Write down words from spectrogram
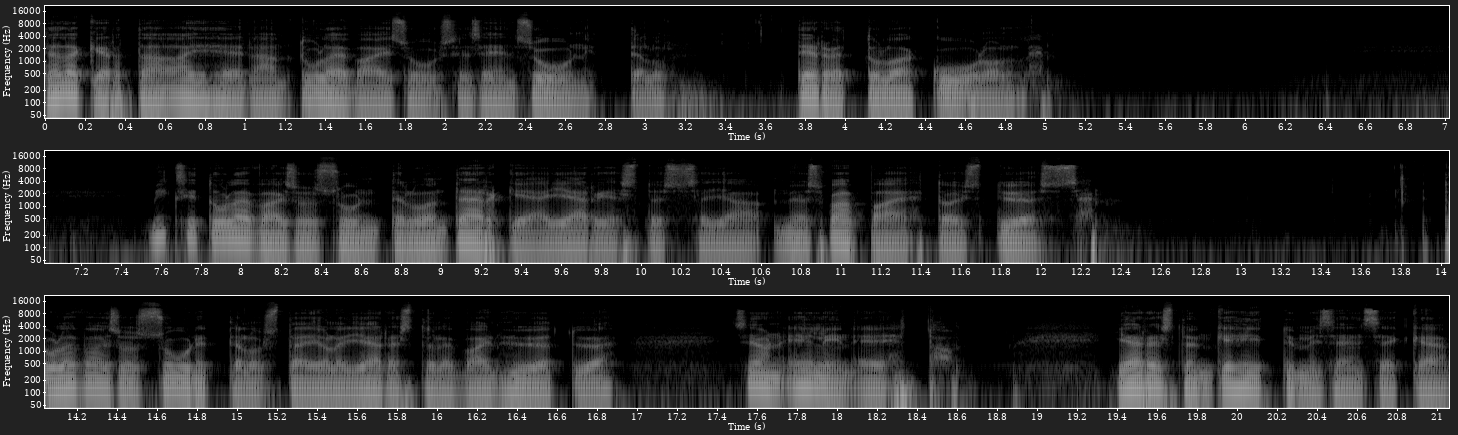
Tällä kertaa aiheena on tulevaisuus ja sen suunnittelu. Tervetuloa kuulolle. Miksi tulevaisuussuunnittelu on tärkeää järjestössä ja myös vapaaehtoistyössä? Tulevaisuussuunnittelusta ei ole järjestölle vain hyötyä, se on elinehto. Järjestön kehittymisen sekä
